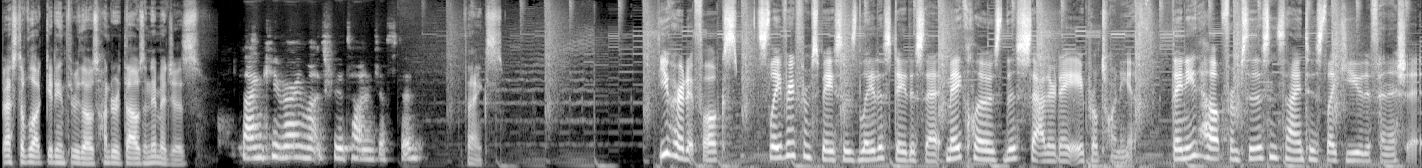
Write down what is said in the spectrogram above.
Best of luck getting through those 100,000 images. Thank you very much for your time, Justin. Thanks. You heard it, folks. Slavery from Space's latest dataset may close this Saturday, April 20th. They need help from citizen scientists like you to finish it.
